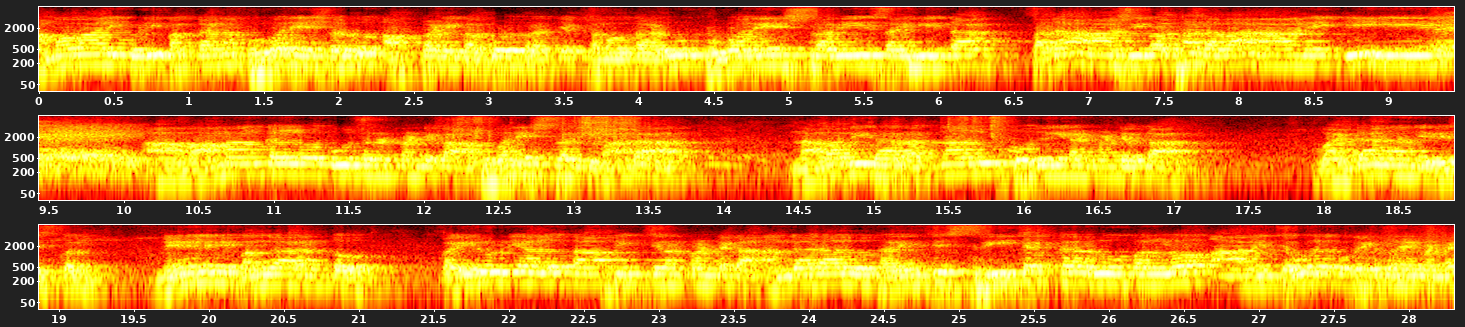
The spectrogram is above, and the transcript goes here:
అమ్మవారి కుడి పక్కన భువనేశ్వరుడు అప్పటికప్పుడు ప్రత్యక్షమవుతాడు. భువనేశ్వరి సహిత సదాశివ భగవానికి ఆ వామాంకంలో కూర్చున్నటువంటి ఆ భువనేశ్వరి మాత నవవిధ రత్నాలు పొదిగినటువంటి ఒక వడ్డానాన్ని వేసుకొని మేలిమి బంగారంతో వైడూర్యాలు తాపించినటువంటి అంగదాలు ధరించి శ్రీచక్ర రూపంలో ఆమె చెవులకు పెట్టుకునేటువంటి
